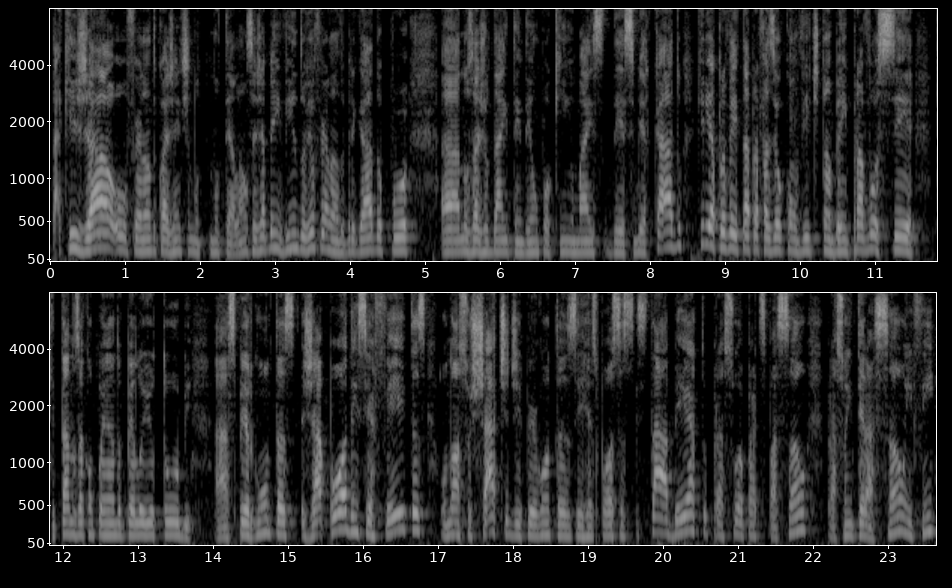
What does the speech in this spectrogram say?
Tá aqui já o Fernando com a gente no, no telão. Seja bem-vindo, viu, Fernando? Obrigado por uh, nos ajudar a entender um pouquinho mais desse mercado. Queria aproveitar para fazer o convite também para você que está nos acompanhando pelo YouTube. As perguntas já podem ser feitas. O nosso chat de perguntas e respostas está aberto para sua participação, para sua interação, enfim.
